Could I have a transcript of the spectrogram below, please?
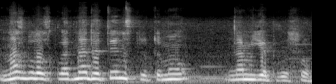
У нас було складне дитинство, тому нам є про що.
